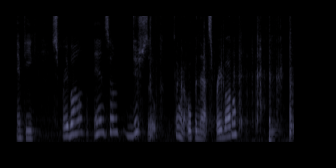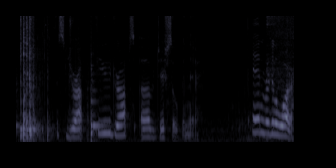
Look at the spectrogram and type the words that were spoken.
empty spray bottle, and some dish soap. So I'm gonna open that spray bottle just drop a few drops of dish soap in there. And regular water.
